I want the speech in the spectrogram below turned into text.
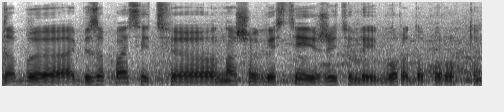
дабы обезопасить э, наших гостей и жителей города-курорта.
